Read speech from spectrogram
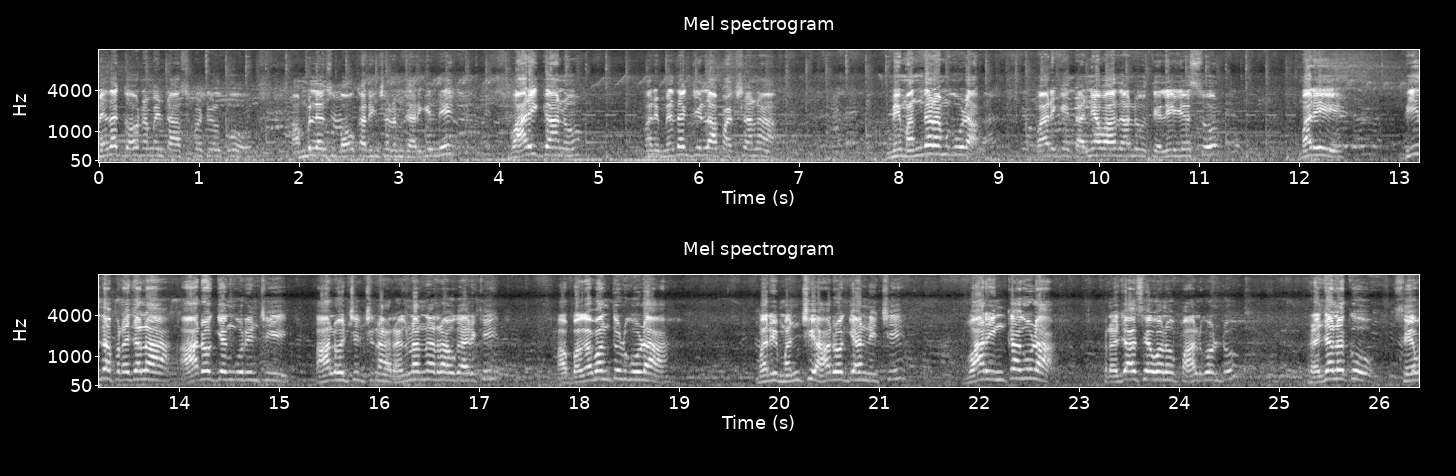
మెదక్ గవర్నమెంట్ హాస్పిటల్కు అంబులెన్స్ బహుకరించడం జరిగింది. వారికి గాను మరి మెదక్ జిల్లా పక్షాన మేమందరం కూడా వారికి ధన్యవాదాలు తెలియజేస్తూ మరి బీద ప్రజల ఆరోగ్యం గురించి ఆలోచించిన రఘునందనరావు గారికి ఆ భగవంతుడు కూడా మరి మంచి ఆరోగ్యాన్ని ఇచ్చి వారు ఇంకా కూడా ప్రజాసేవలో పాల్గొంటూ ప్రజలకు సేవ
